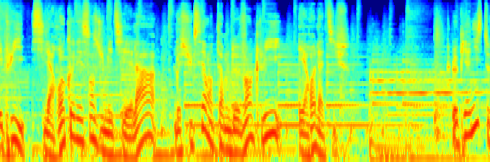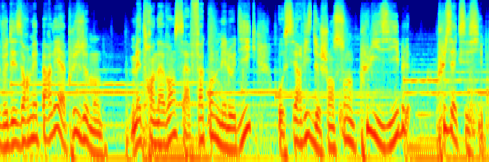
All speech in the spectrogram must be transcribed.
Et puis, si la reconnaissance du métier est là, le succès en termes de vente, lui, est relatif. Le pianiste veut désormais parler à plus de monde, mettre en avant sa faconde mélodique au service de chansons plus lisibles, plus accessibles.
